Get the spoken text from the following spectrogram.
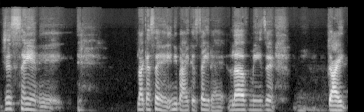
just saying it. Like I said, anybody could say that. Love means it. Like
